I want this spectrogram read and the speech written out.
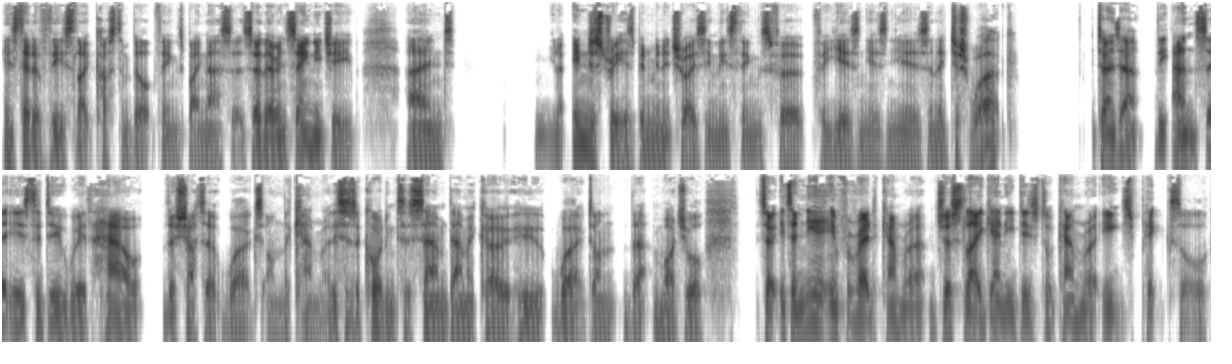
instead of these like custom built things by NASA. So they're insanely cheap and you know industry has been miniaturizing these things for for years and years and years and they just work it turns out the answer is to do with how the shutter works on the camera. This is according to sam d'amico who worked on that module so it's a near infrared camera just like any digital camera each pixel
